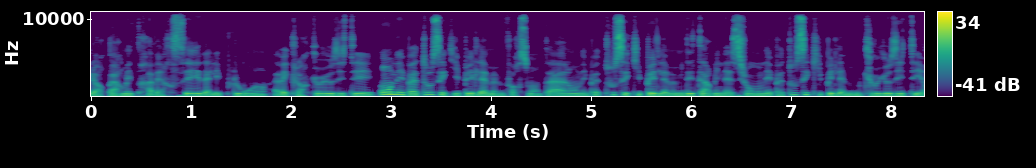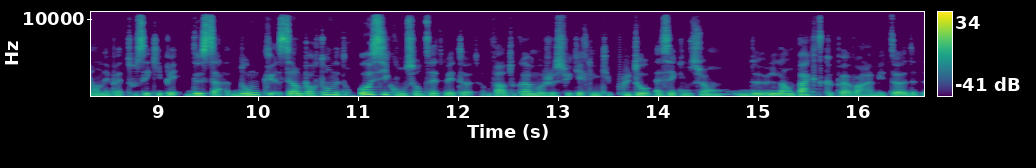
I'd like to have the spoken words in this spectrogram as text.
leur permet de traverser et d'aller plus loin avec leur curiosité. On n'est pas tous équipés de la même force mentale, on n'est pas tous équipés de la même détermination, on n'est pas tous équipés de la même curiosité, on n'est pas tous équipés de ça. Donc c'est important d'être aussi conscient de cette méthode. Enfin en tout cas moi je suis quelqu'un qui est plutôt assez conscient de l'impact que peut avoir la méthode,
